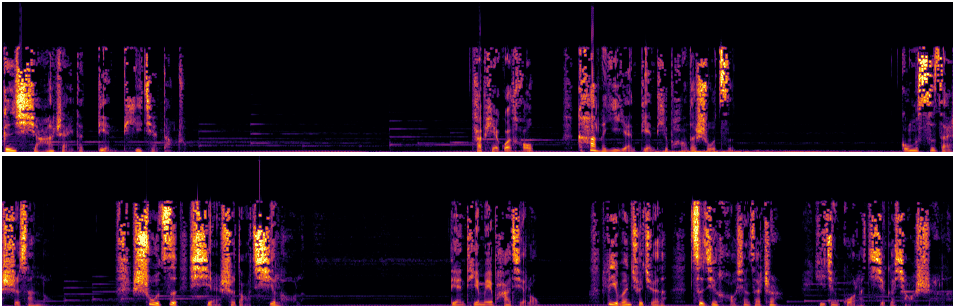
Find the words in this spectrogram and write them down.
跟狭窄的电梯间当中。他撇过头，看了一眼电梯旁的数字，公司在十三楼，数字显示到七楼了。电梯没爬几楼，丽文却觉得自己好像在这儿已经过了几个小时了。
